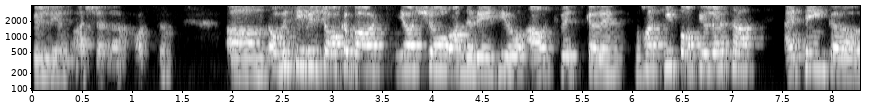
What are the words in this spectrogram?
Brilliant, mashallah, awesome. Um, obviously, we'll talk about your show on the radio, Out Twist Karan. बहुत ही popular था. I think uh,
